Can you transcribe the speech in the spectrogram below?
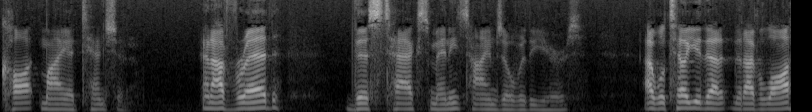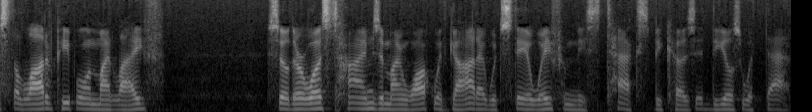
caught my attention. And I've read this text many times over the years. I will tell you that, that I've lost a lot of people in my life. So there was times in my walk with God I would stay away from these texts because it deals with death.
